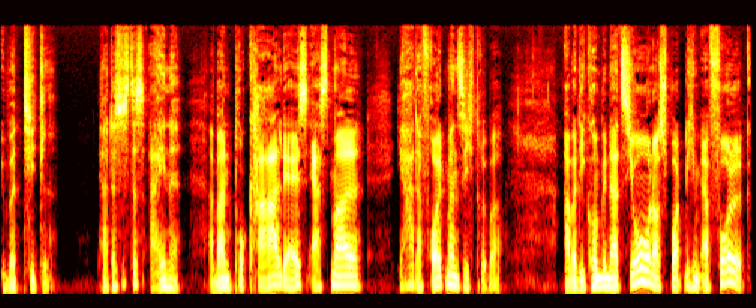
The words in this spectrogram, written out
über Titel. Ja, das ist das eine. Aber ein Pokal, der ist erstmal, ja, da freut man sich drüber. Aber die Kombination aus sportlichem Erfolg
